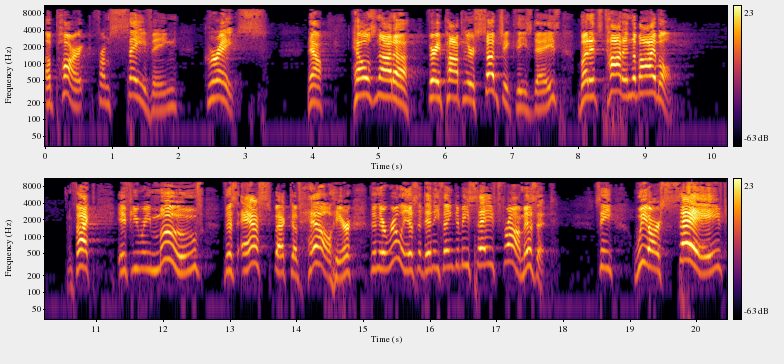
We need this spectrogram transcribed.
apart from saving grace. Now, hell's not a very popular subject these days, but it's taught in the Bible. In fact, if you remove this aspect of hell here, then there really isn't anything to be saved from, is it? See, we are saved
